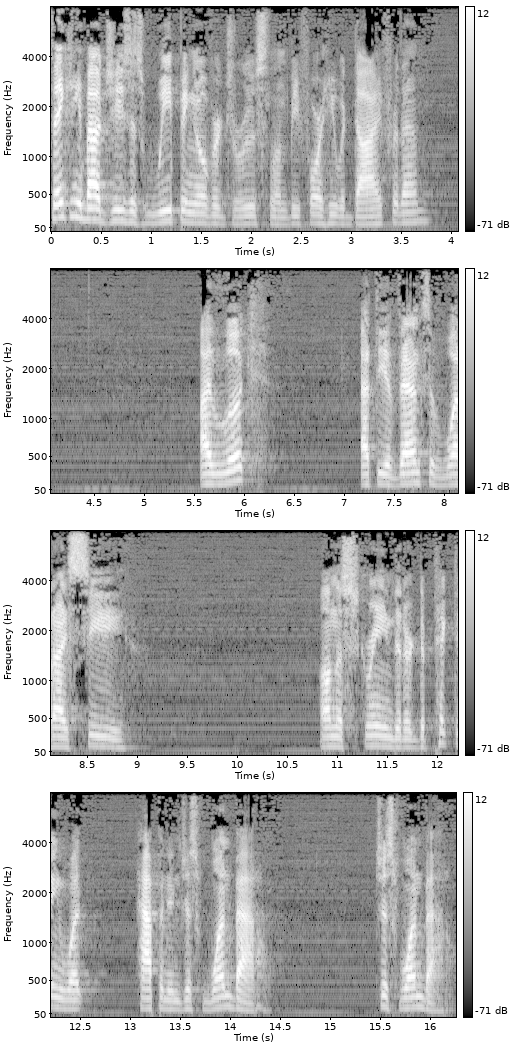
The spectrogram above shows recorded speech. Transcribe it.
Thinking about Jesus weeping over Jerusalem before he would die for them, I look at the events of what I see on the screen that are depicting what happened in just one battle. Just one battle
